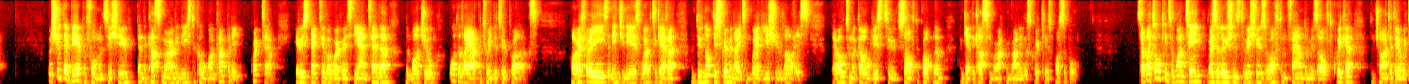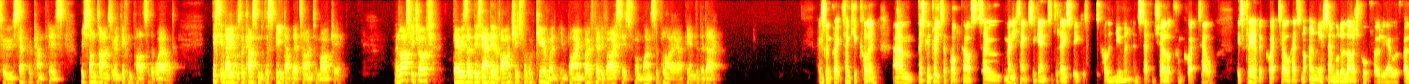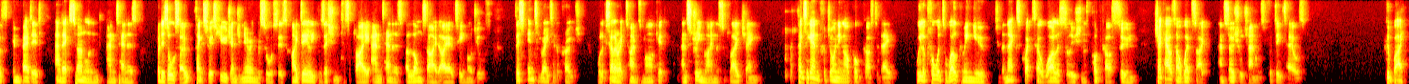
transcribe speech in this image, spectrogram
But should there be a performance issue, then the customer only needs to call one company, Quectel. irrespective of whether it's the antenna, the module, or the layout between the two products. Our FAEs and engineers work together and do not discriminate on where the issue lies. Their ultimate goal is to solve the problem and get the customer up and running as quickly as possible. So by talking to one team, resolutions to issues are often found and resolved quicker than trying to deal with two separate companies, which sometimes are in different parts of the world. This enables the customer to speed up their time to market. And lastly, George, there is a, this added advantage for procurement in buying both their devices from one supplier at the end of the day. Excellent. Great. Thank you, Colin. Um, this concludes the podcast. So many thanks again to today's speakers, Colin Newman and Stefan Sherlock from Quectel. It's clear that Quectel has not only assembled a large portfolio of both embedded and external antennas, but is also, thanks to its huge engineering resources, ideally positioned to supply antennas alongside IoT modules. This integrated approach will accelerate time to market and streamline the supply chain. Thanks again for joining our podcast today. We look forward to welcoming you to the next Quectel Wireless Solutions podcast soon. Check out our website and social channels for details. Goodbye.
